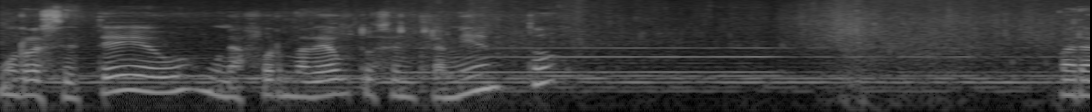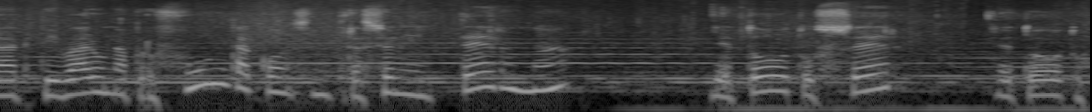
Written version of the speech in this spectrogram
un reseteo, una forma de autocentramiento para activar una profunda concentración interna de todo tu ser, de todos tus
